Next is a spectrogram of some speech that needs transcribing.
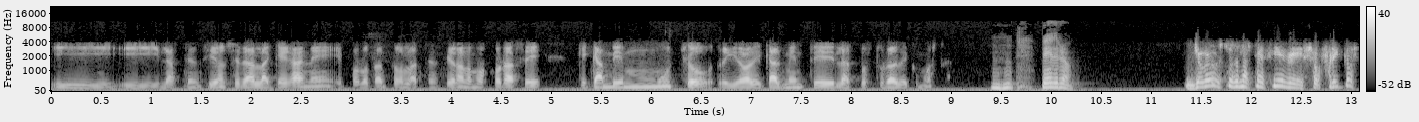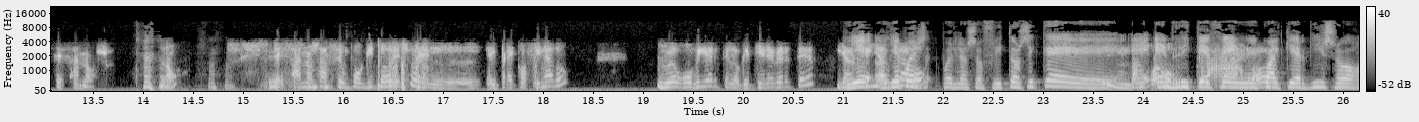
y, la abstención será la que gane y por lo tanto la abstención a lo mejor hace que cambien mucho y radicalmente las posturas de cómo están. Pedro. Yo creo que esto es una especie de sofritos tezanos, ¿no? Tezanos hace un poquito eso, el, el precocinado, luego vierte lo que quiere verter y oye, al oye pues, pues los sofritos sí que eh, enriquecen cualquier guiso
